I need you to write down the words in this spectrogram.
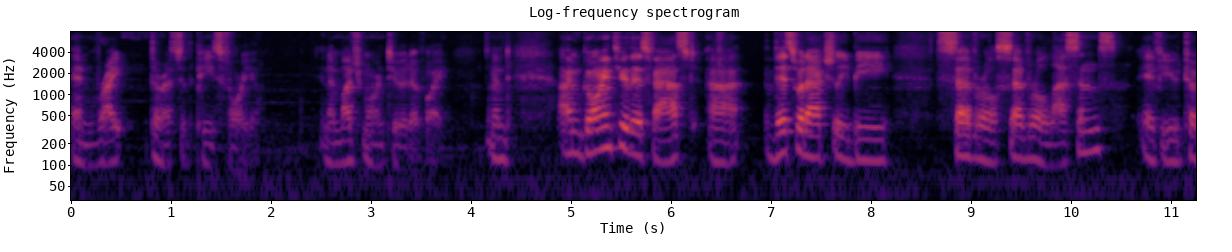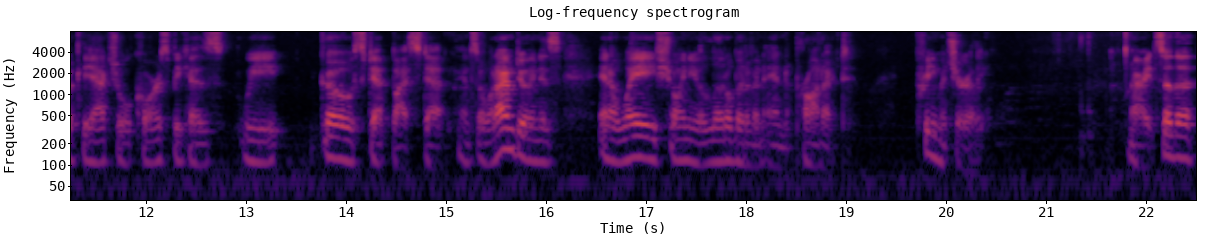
and write the rest of the piece for you in a much more intuitive way. And I'm going through this fast. Uh, this would actually be several, several lessons if you took the actual course because we go step by step. And so what I'm doing is, in a way, showing you a little bit of an end product prematurely. All right, so the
